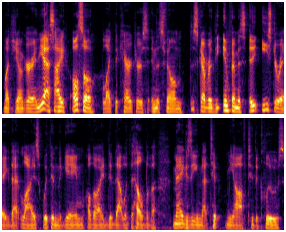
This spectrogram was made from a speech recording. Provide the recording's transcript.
much younger. And yes, I also, like the characters in this film, discovered the infamous Easter egg that lies within the game, although I did that with the help of a magazine that tipped me off to the clues.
